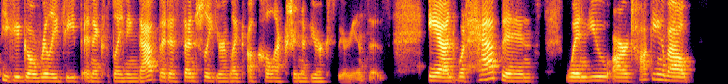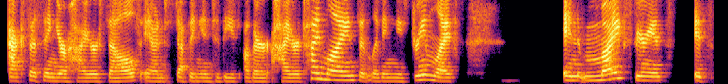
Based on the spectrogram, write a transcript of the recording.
you could go really deep in explaining that but essentially you're like a collection of your experiences. And what happens when you are talking about accessing your higher self and stepping into these other higher timelines and living these dream lives in my experience, it's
